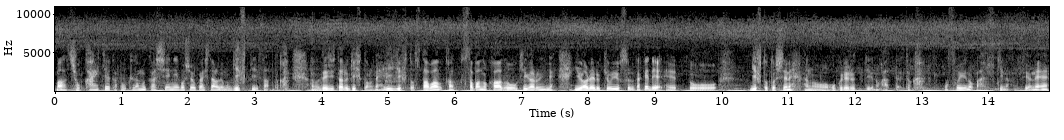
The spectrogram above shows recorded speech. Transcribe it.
まあ、初回というか僕が昔にご紹介したのでも、ギフティさんとか、あのデジタルギフトのね、e ギフト、スタバ、スタバのカードを気軽にね、URL 共有するだけで、えー、っと、ギフトとしてね、あの、送れるっていうのがあったりとか、まあ、そういうのが好きなんですよね。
